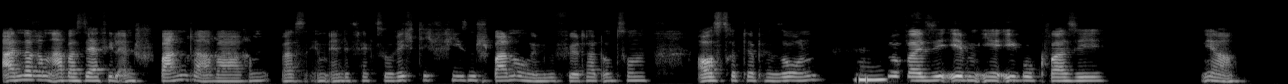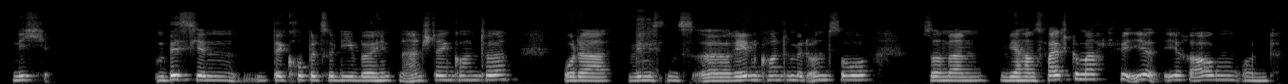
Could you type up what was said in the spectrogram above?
anderen aber sehr viel entspannter waren, was im Endeffekt zu richtig fiesen Spannungen geführt hat und zum Austritt der Person, Mhm. nur weil sie eben ihr Ego quasi, ja, nicht ein bisschen der Gruppe zuliebe hinten anstellen konnte oder wenigstens äh, reden konnte mit uns so, sondern wir haben es falsch gemacht für ihr, ihre Augen und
